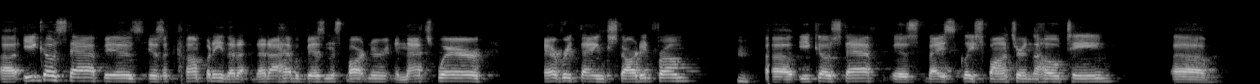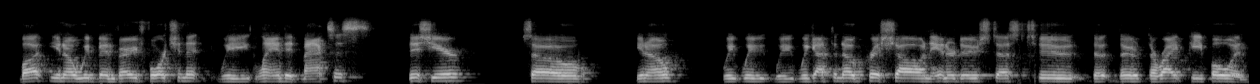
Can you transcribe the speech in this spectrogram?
Uh, EcoStaff is is a company that that I have a business partner, and that's where everything started from. Hmm. Uh, EcoStaff is basically sponsoring the whole team. Uh, but you know, we've been very fortunate. We landed Maxxis this year, so you know we, we, we, we got to know Chris Shaw and introduced us to the, the, the right people. And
